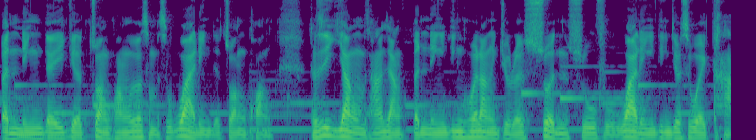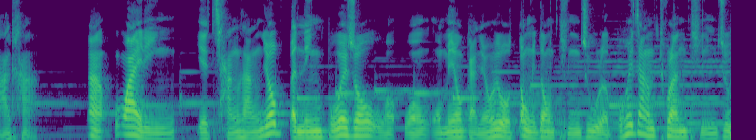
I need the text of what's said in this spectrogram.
本灵的一个状况，或者说什么是外灵的状况。可是，一样我们常常讲，本灵一定会让你觉得顺舒服，外灵一定就是会卡卡。那外灵也常常就本灵不会说我我我没有感觉，或者我动一动停住了，不会这样突然停住。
